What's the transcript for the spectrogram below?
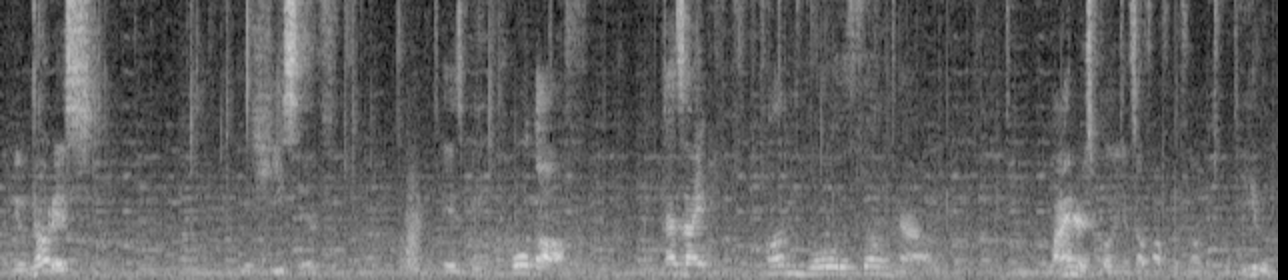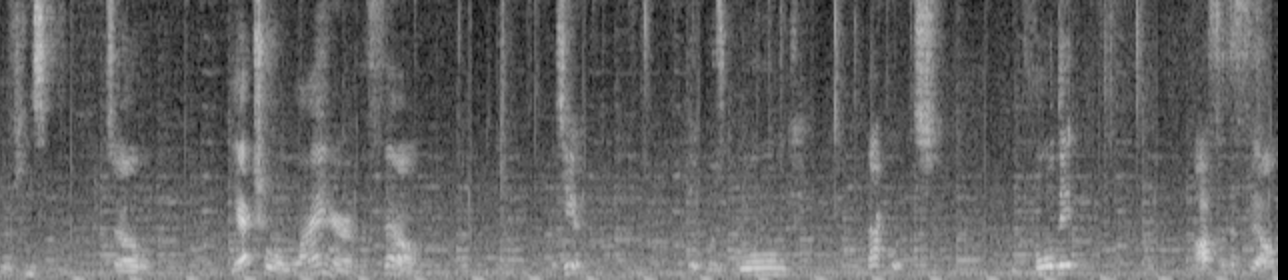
And you'll notice the adhesive is being pulled off as I unroll the film now. The liner is pulling itself off of the film, it's revealing the adhesive. So the actual liner of the film is here. It was rolled backwards. We pulled it off of the film,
